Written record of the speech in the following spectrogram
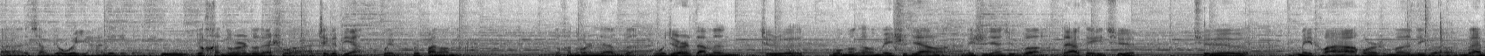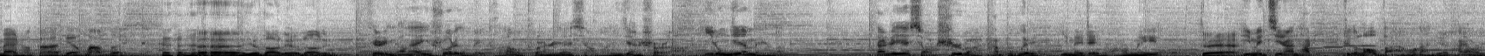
呃，想留个言这些东西，嗯。有很多人都在说、啊、这个店会会搬到哪儿，有很多人在问。我觉得咱们就是我们可能没时间了，没时间去问了，大家可以去去美团啊或者什么那个外卖上打打电话问一下。有道理，有道理。其实你刚才一说这个美团，我突然之间想到一件事儿啊，一中街没了，但这些小吃吧，它不会因为这个而没有，对，因为既然他这个老板，我感觉他要是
